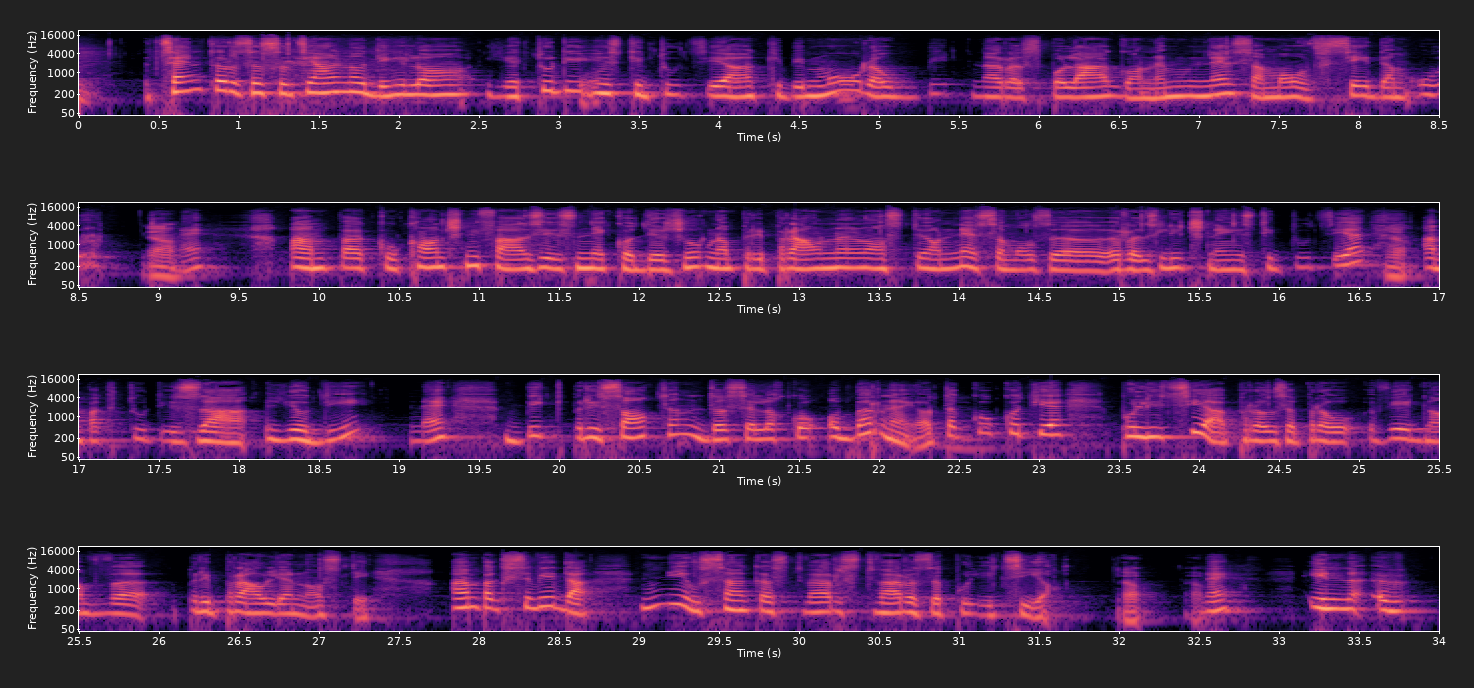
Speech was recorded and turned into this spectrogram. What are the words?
Centr za socialno delo je tudi institucija, ki bi moral biti na razpolago ne, ne samo v sedem ur, Ja. ne, ampak v končni fazi z neko dežurno pripravljenostjo, ne samo za različne institucije, Ja. ampak tudi za ljudi. Ne, biti prisoten, da se lahko obrnejo, tako kot je policija, pravzaprav vedno v pripravljenosti. Ampak, seveda, ni vsaka stvar stvar za policijo. Ja, ja. Ne? In eh,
